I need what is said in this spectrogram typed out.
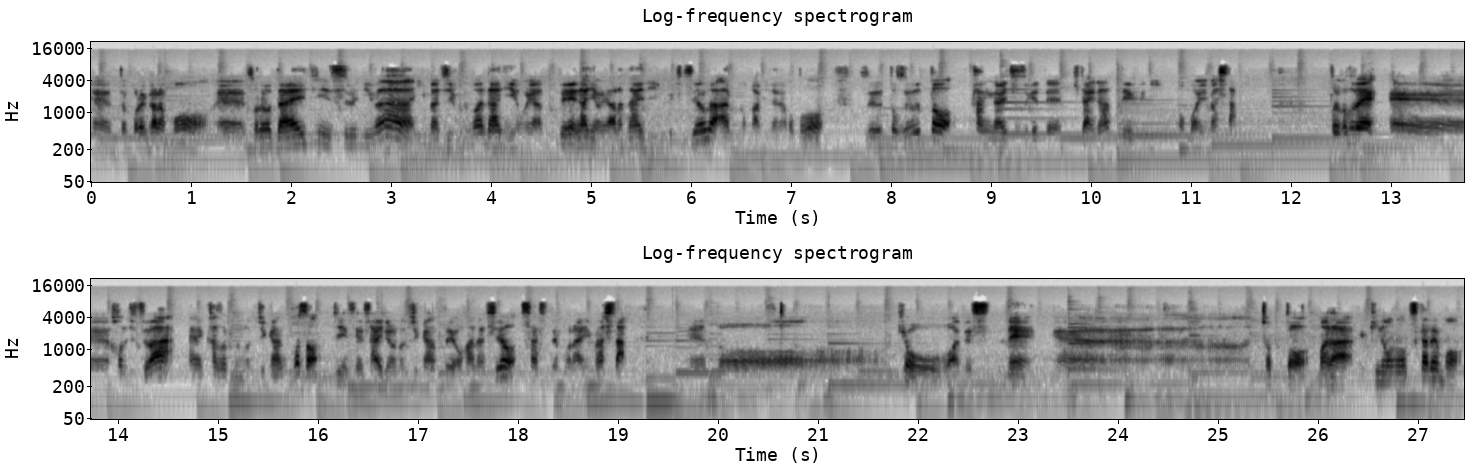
えー、とこれからも、えー、それを大事にするには今自分は何をやって何をやらないでいく必要があるのかみたいなことをずっとずっと考え続けていきたいなっていうふうに思いました。ということで、えー、本日は、家族の時間こそ人生最良の時間というお話をさせてもらいました。えっ、ー、と今日はですね、えー、ちょっとまだ昨日の疲れも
